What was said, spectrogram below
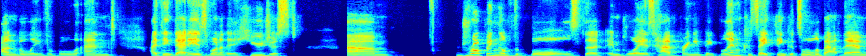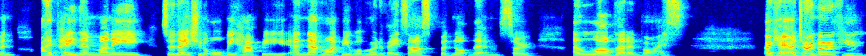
unbelievable. And I think that is one of the hugest um, dropping of the balls that employers have bringing people in because they think it's all about them and I pay them money, so they should all be happy. And that might be what motivates us, but not them. So I love that advice. Okay, I don't know if you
